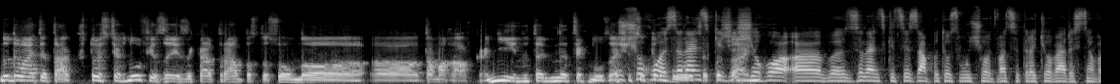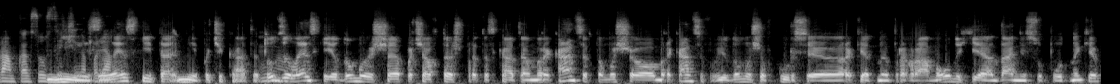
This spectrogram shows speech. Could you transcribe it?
ну давайте так, хтось тягнув із за язика Трампа стосовно е, тамагавка. Ні, не не тягнув. Ну, Значить, це чого це Зеленський же ж його е, Зеленський цей запит озвучував 23 вересня в рамках зустрічі Ні, на полях. Зеленський та ні, почекати. Тут Мгм. Зеленський, я думаю, ще почав теж притискати американців, тому що американців, я думаю, що в курсі ракетної програми у них є дані супутників.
